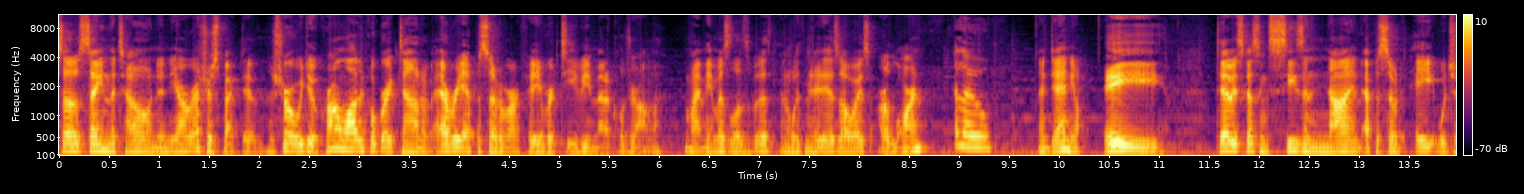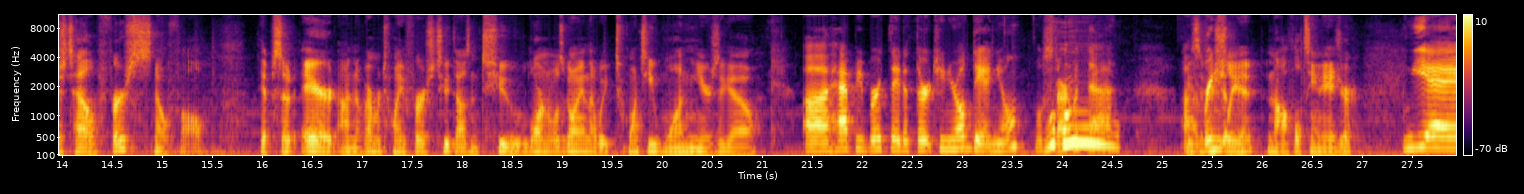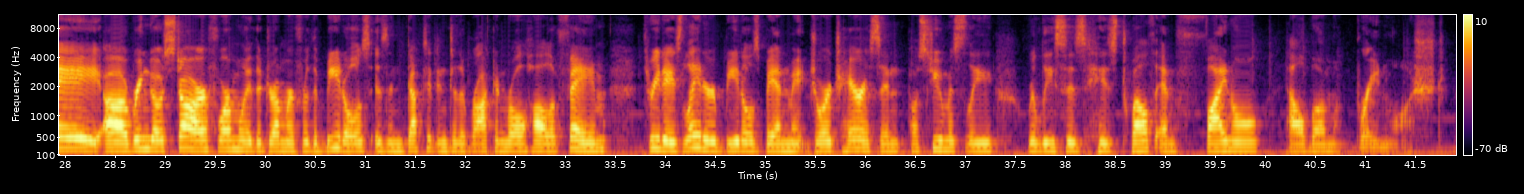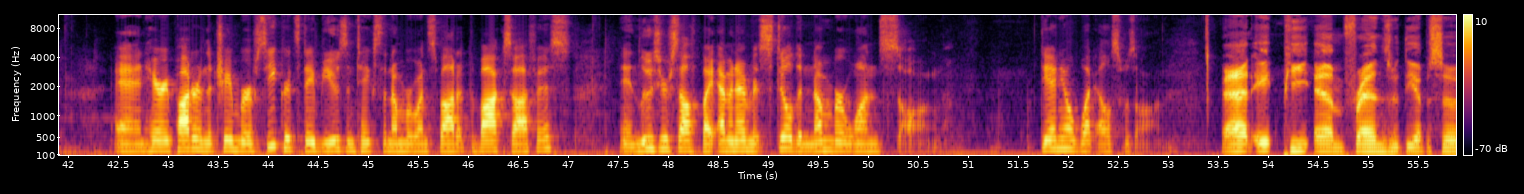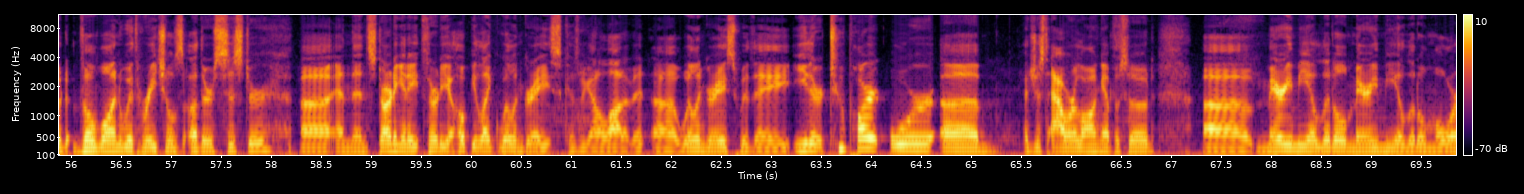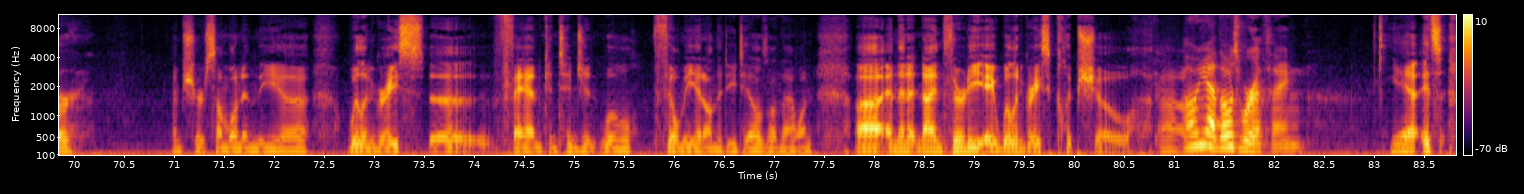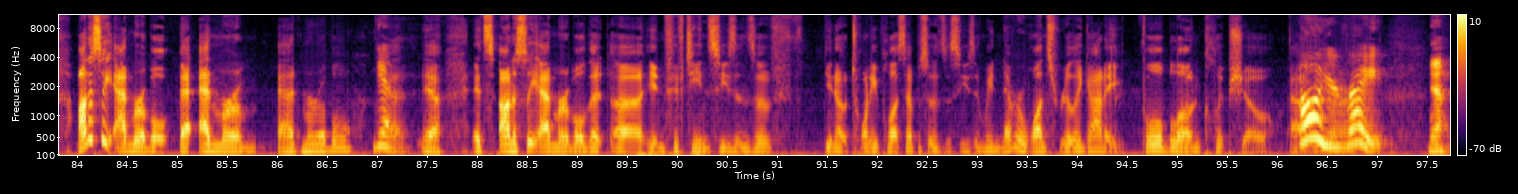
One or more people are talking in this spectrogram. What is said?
to another episode of Setting the Tone in ER Retrospective, the show where we do a chronological breakdown of every episode of our favorite TV medical drama. My name is Elizabeth, and with me today, as always, are Lauren Hello. and Daniel. Hey, Today, we'll be discussing Season 9, Episode 8, which is titled First Snowfall. The episode aired on November 21st, 2002. Lauren was going that week 21 years ago. Uh, happy birthday to 13 year old Daniel. We'll start with that. He's Uh, Ringo- officially an awful teenager. Yay! Uh, Ringo Starr, formerly the drummer for the Beatles, is inducted into the Rock and Roll Hall of Fame. Three days later, Beatles bandmate George Harrison posthumously releases his 12th and final album, Brainwashed. And Harry Potter and the Chamber of Secrets debuts and takes the number one spot at the box office. And Lose Yourself by Eminem is still the number one song. Daniel, what else was on? At 8 p.m., friends, with the episode "The One with Rachel's Other Sister," uh, and then starting at 8:30. I hope you like Will and Grace because we got a lot of it. Uh, Will and Grace with a either two-part or uh, just hour-long episode. Uh, "Marry Me a Little, Marry Me a Little More." I'm sure someone in the uh, Will and Grace uh, fan contingent will fill me in on the details on that one. And then at 9:30, a Will and Grace clip show. Uh, Oh, yeah, those were a thing. Yeah, it's honestly admirable. a- Admirable. Admirable. Yeah. Uh, yeah. It's honestly admirable that uh, in 15 seasons of you know 20 plus episodes a season, we never once really got a full blown clip show. Out Oh, of you're ER. right. Yeah,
